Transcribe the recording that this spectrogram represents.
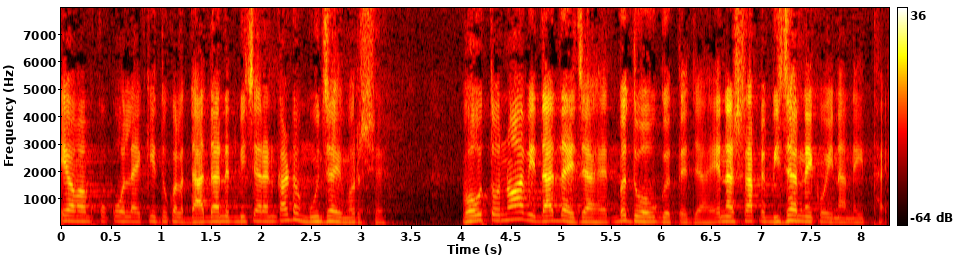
એવામાં કોલાએ કીધું કોલા દાદાને જ બિચારાને કાઢો, મૂંઝાઈ મરશે. વહુ તો ન આવી દાદાએ જાહે, બધું અવગતે જાહે. એના શ્રાપે બીજાને કોઈના નહીં થાય.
